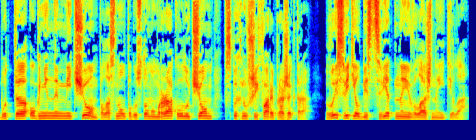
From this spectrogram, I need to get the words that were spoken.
будто огненным мечом полоснул по густому мраку лучом вспыхнувшей фары прожектора. Высветил бесцветные влажные тела.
